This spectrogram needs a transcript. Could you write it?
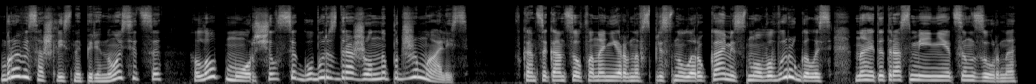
Брови сошлись на переносице, лоб морщился, губы раздраженно поджимались. В конце концов она нервно всплеснула руками, снова выругалась, на этот раз менее цензурно,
